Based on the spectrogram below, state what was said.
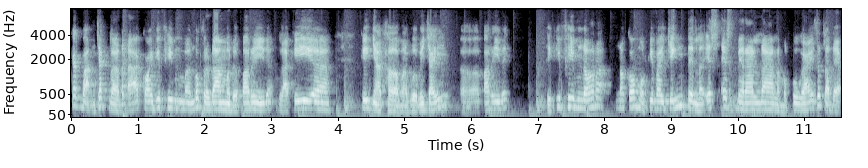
các bạn chắc là đã coi cái phim ờ, Notre Dame ở Paris đó là cái ờ, cái nhà thờ mà vừa mới cháy ở Paris đấy. Thì cái phim đó đó nó có một cái vai chính tên là Esmeralda là một cô gái rất là đẹp.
